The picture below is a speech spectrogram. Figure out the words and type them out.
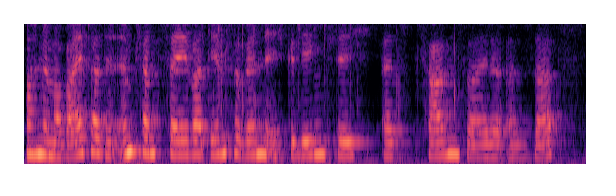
machen wir mal weiter. Den Implant Saver, den verwende ich gelegentlich als Zahnseideersatz.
